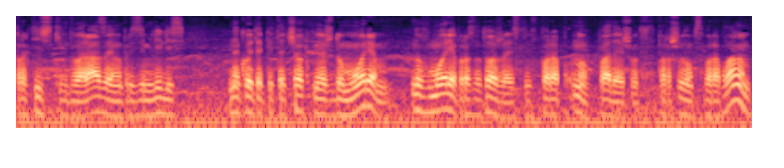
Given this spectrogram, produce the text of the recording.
практически в два раза, и мы приземлились на какой-то пятачок между морем. Ну, в море просто тоже, если в парап... ну, падаешь вот парашютом с парапланом,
